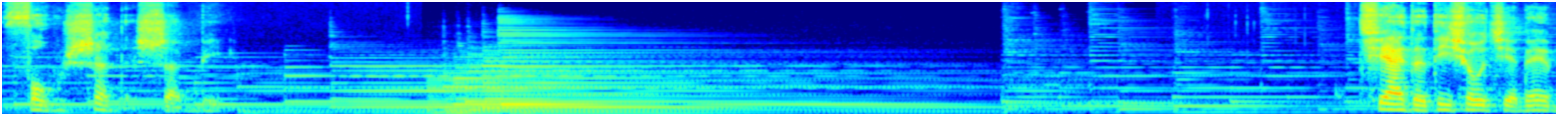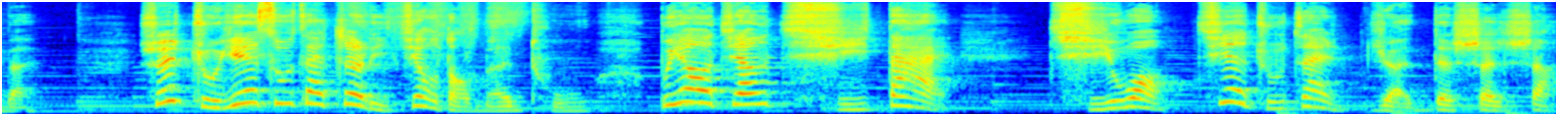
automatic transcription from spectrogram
丰盛的生命。亲爱的弟兄姐妹们，所以主耶稣在这里教导门徒，不要将期待。期望建筑在人的身上，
